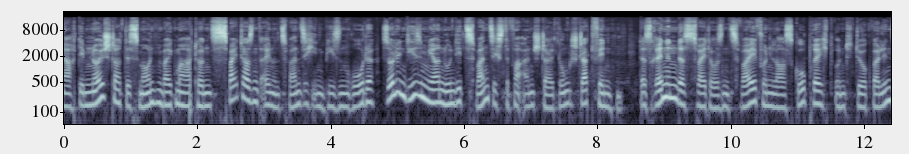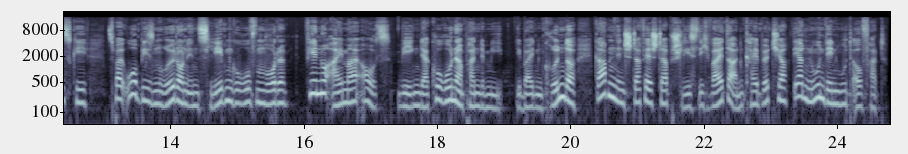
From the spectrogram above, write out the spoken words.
Nach dem Neustart des Mountainbike-Marathons 2021 in Biesenrode soll in diesem Jahr nun die 20. Veranstaltung stattfinden. Das Rennen, das 2002 von Lars Gobrecht und Dirk Walinski, zwei Urbiesenrödern ins Leben gerufen wurde, fiel nur einmal aus, wegen der Corona-Pandemie. Die beiden Gründer gaben den Staffelstab schließlich weiter an Kai Böttcher, der nun den Hut auf hat.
